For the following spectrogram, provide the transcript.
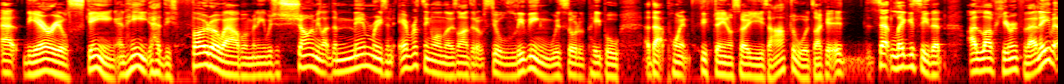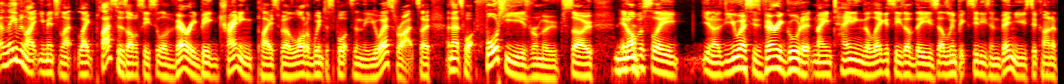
at the aerial skiing and he had this photo album and he was just showing me like the memories and everything along those lines that it was still living with sort of people at that point 15 or so years afterwards. Like it, it's that legacy that I love hearing from that. And even and even like you mentioned like Lake Placid is obviously still a very big training place for a lot of winter sports in the US right? So and that's what 40 years removed? So mm. it obviously you know, the US is very good at maintaining the legacies of these Olympic cities and venues to kind of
